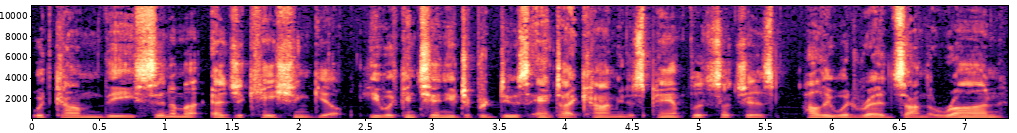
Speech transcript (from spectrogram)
would come the Cinema Education Guild. He would continue to produce anti communist pamphlets such as Hollywood Reds on the Run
